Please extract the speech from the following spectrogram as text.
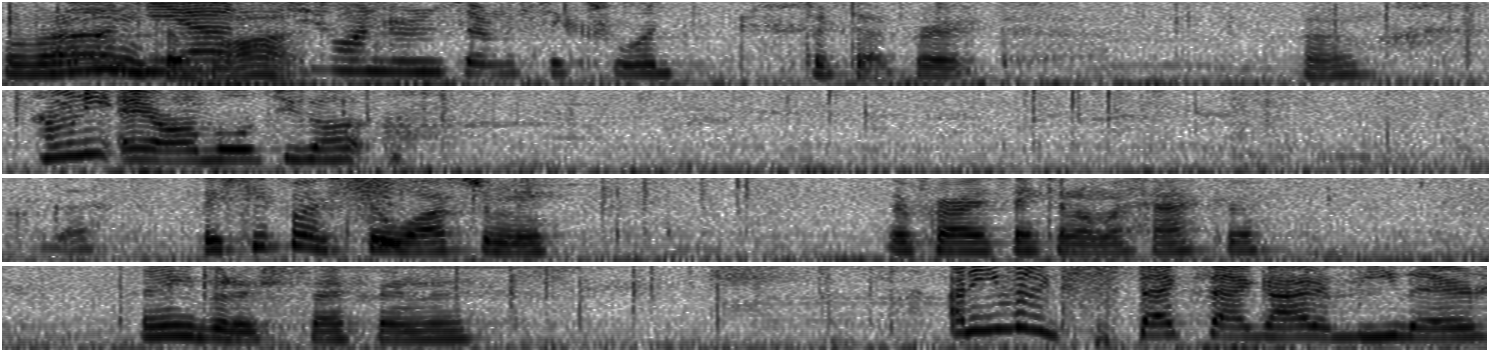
We're Uh, into had bots. 276 wood. Took that brick. Oh. How many AR bullets you got? Okay. These people are still watching me. They're probably thinking I'm a hacker. I need better sniper in this. I didn't even expect that guy to be there.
